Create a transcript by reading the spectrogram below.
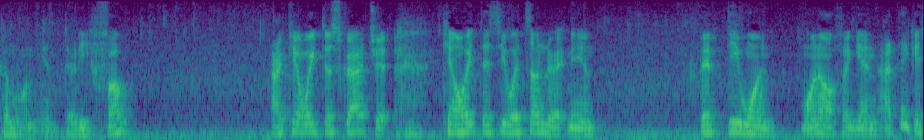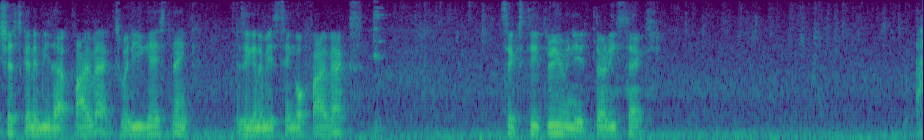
Come on, man. 34. I can't wait to scratch it. can't wait to see what's under it, man. 51. One off again. I think it's just going to be that 5X. What do you guys think? Is it going to be a single 5X? 63. We need 36.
